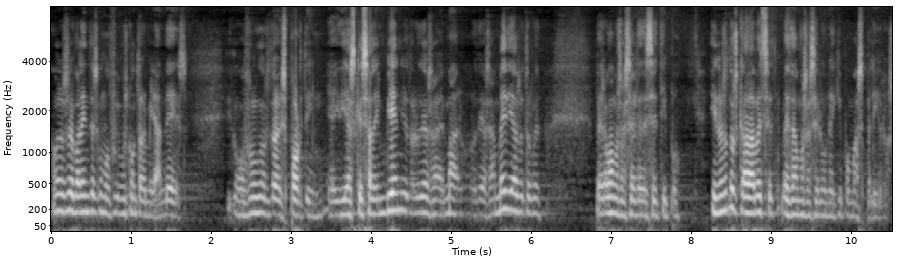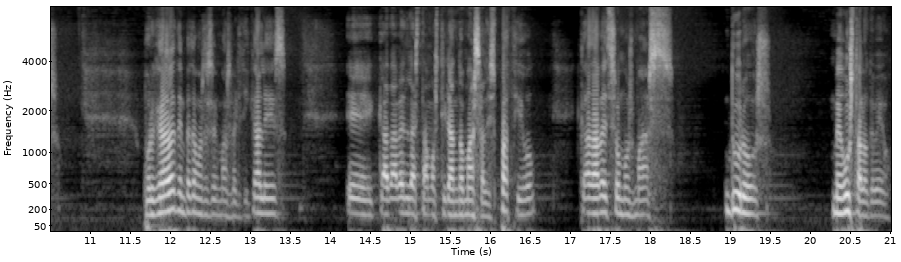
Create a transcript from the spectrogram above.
Vamos a ser valientes como fuimos contra el Mirandés y como fuimos contra el Sporting. Y hay días que salen bien y otros días salen mal. Unos días a medias, otros... Pero vamos a ser de ese tipo. Y nosotros cada vez empezamos a ser un equipo más peligroso. Porque cada vez empezamos a ser más verticales, eh, cada vez la estamos tirando más al espacio, cada vez somos más duros. Me gusta lo que veo.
